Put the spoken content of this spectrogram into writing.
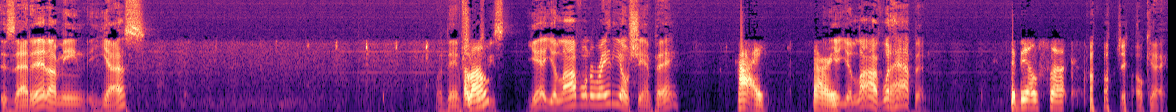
is that it? I mean, yes. Oh, damn. Hello? Be... Yeah, you're live on the radio, Champagne. Hi. Sorry. Yeah, you're live. What happened? The Bills suck. okay.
